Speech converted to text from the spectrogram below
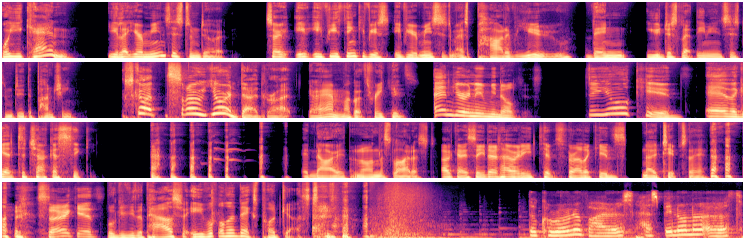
Well, you can. You let your immune system do it. So if, if you think of your, if your immune system as part of you, then you just let the immune system do the punching. Scott, so you're a dad, right? I am. I've got three kids. And you're an immunologist. Do your kids ever get to chuck a sickie? No, not on the slightest. Okay, so you don't have any tips for other kids. No tips there. Sorry, kids. We'll give you the powers for evil on the next podcast. The coronavirus has been on our Earth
